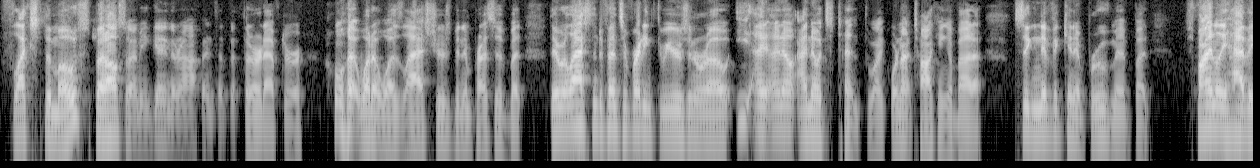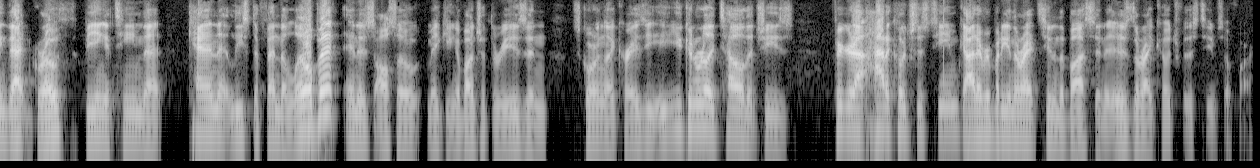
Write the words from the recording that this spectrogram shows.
flexed the most, but also, I mean, getting their offense at the third after what, what it was last year has been impressive, but they were last in defensive rating three years in a row. I, I know I know it's 10th. Like we're not talking about a significant improvement, but finally having that growth, being a team that can at least defend a little bit and is also making a bunch of threes and scoring like crazy. You can really tell that she's figured out how to coach this team, got everybody in the right seat in the bus, and is the right coach for this team so far.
